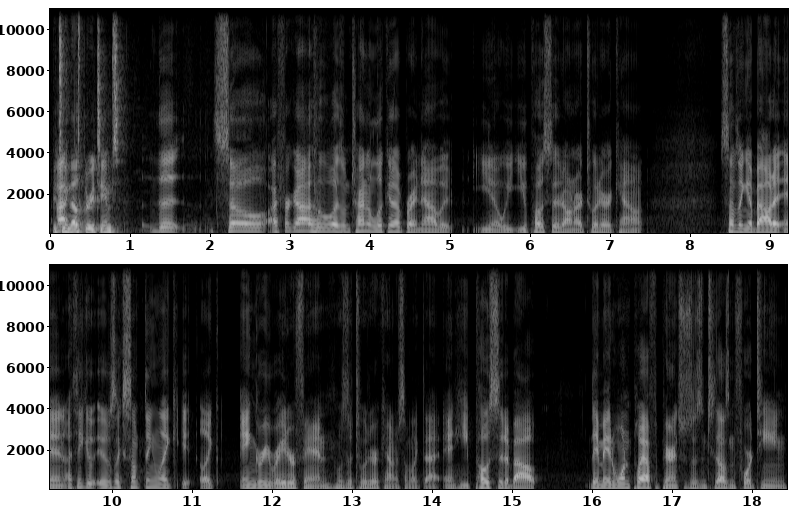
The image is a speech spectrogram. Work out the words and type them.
between I- those three teams. the so I forgot who it was. I'm trying to look it up right now, but you know, we you posted on our Twitter account something about it, and I think it, it was like something like it, like angry Raider fan was a Twitter account or something like that, and he posted about they made one playoff appearance, which was in 2014,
